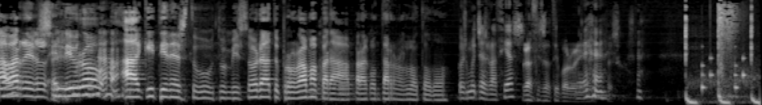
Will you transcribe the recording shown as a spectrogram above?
acabar el, el libro, aquí tienes tu, tu emisora, tu programa para, para contárnoslo todo. Pues muchas gracias. Gracias a ti por venir.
